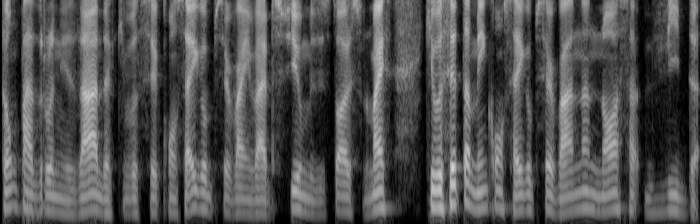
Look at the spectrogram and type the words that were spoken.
tão padronizada, que você consegue observar em vários filmes, histórias e tudo mais, que você também consegue observar na nossa vida.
